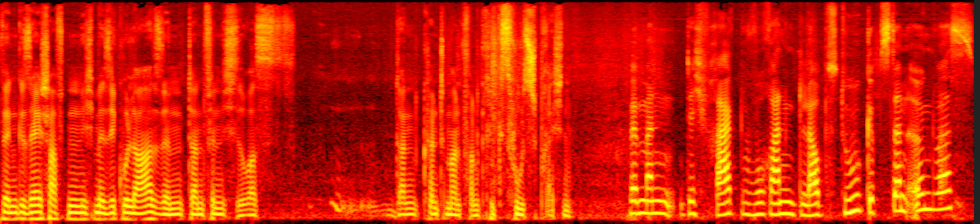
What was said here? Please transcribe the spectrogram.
wenn Gesellschaften nicht mehr säkular sind, dann finde ich sowas, dann könnte man von Kriegsfuß sprechen. Wenn man dich fragt, woran glaubst du, gibt es dann irgendwas?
